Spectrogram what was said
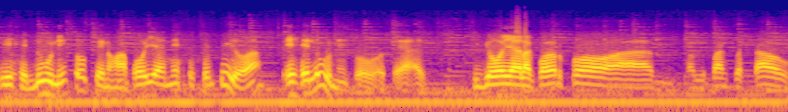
es el único que nos apoya en ese sentido, ¿ah? es el único. O sea, si yo voy a la al Banco Estado,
